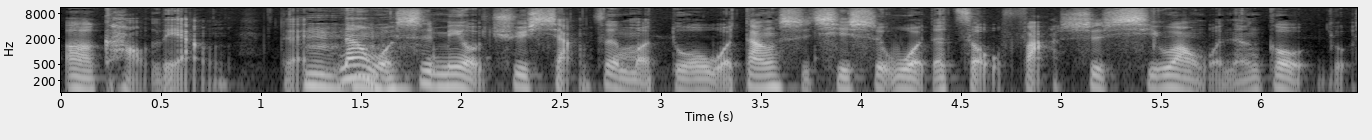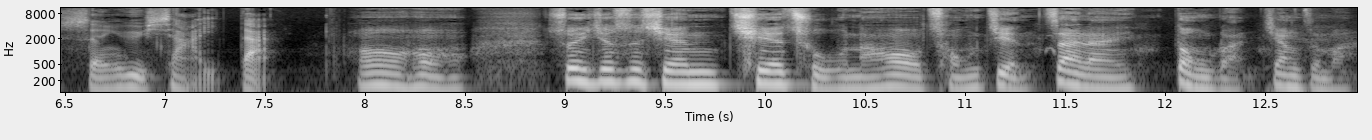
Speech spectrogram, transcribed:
呃考量。对，那我是没有去想这么多。我当时其实我的走法是希望我能够有生育下一代。哦哦，所以就是先切除，然后重建，再来冻卵，这样子吗？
